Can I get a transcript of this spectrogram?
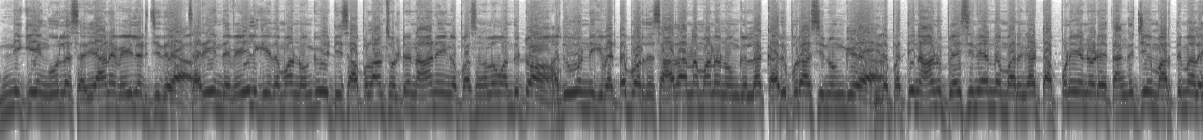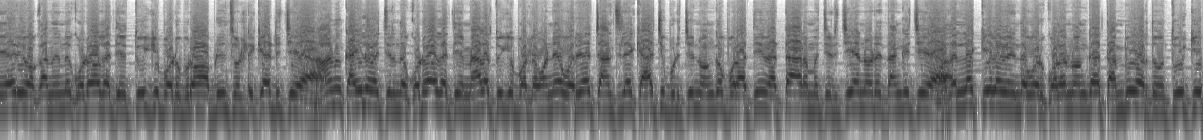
இன்னைக்கு எங்க ஊர்ல சரியான வெயில் அடிச்சுது. சரி இந்த வெயிலுக்கு இதமா நொங்கு வெட்டி சாப்பிடலாம்னு சொல்லிட்டு நானும் எங்க பசங்களும் வந்துட்டோம். அதுவும் இன்னைக்கு வெட்ட போறது சாதாரணமான நொங்கு இல்ல கருப்பு ராசி நொங்கு. இத பத்தி நானும் பேசினே இருந்த பாருங்க. டப்புனு என்னுடைய தங்கச்சி மரத்து மேல ஏறி உக்காந்துன்னு கொடுவா கத்தியை தூக்கி போடு ப்ரோ அப்படின்னு சொல்லிட்டு கேட்டுச்சு. நானும் கையில வச்சிருந்த கொடுவா கத்தியை மேல தூக்கி போட்ட உடனே ஒரே சான்ஸ்லயே கேட்ச் பிடிச்சி நொங்க புறாத்தையும் வெட்ட ஆரம்பிச்சிடுச்சு என்னுடைய தங்கச்சி. அதெல்லாம் கீழே விழுந்த ஒரு குல நொங்க தம்பி ஒருத்தவன் தூக்கி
